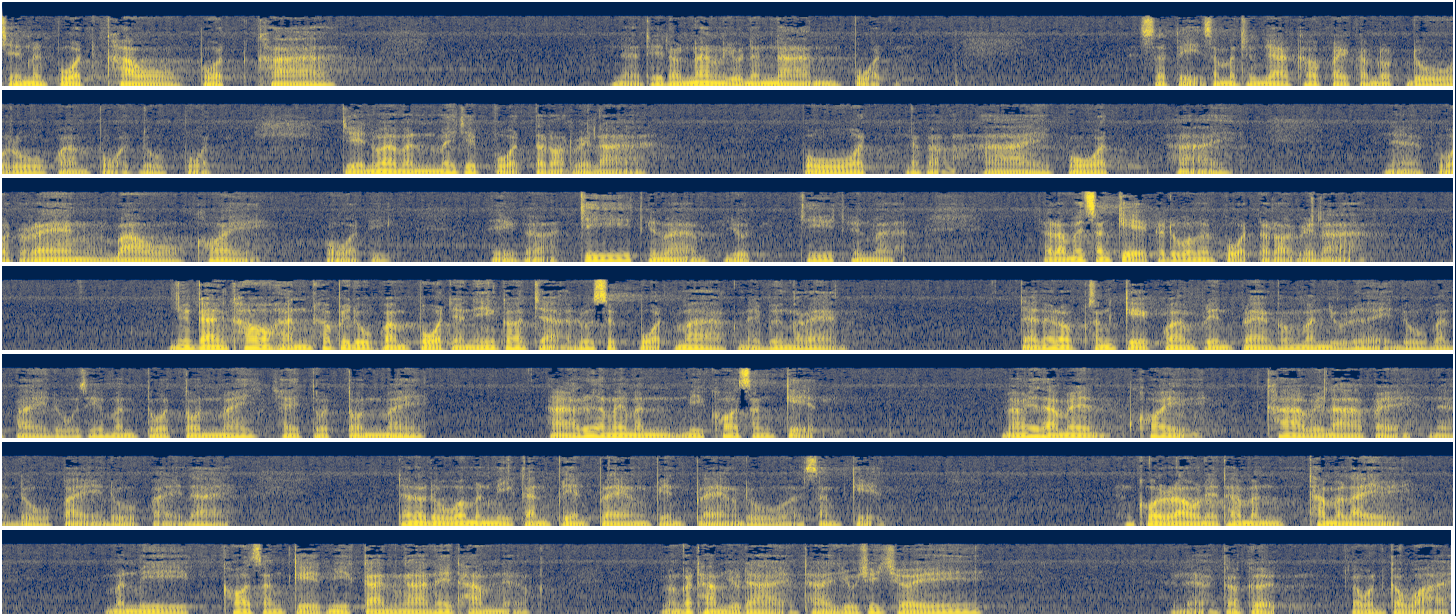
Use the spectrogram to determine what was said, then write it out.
เช่นมันปวดเขา่าปวดขาเนี่ยที่เรานั่งอยู่นานๆปวด สติสมัชัญญะเข้าไปกำหนดดูรู้ความปวดดูปวดเห็นว่ามันไม่ใช่ปวดตลอดเวลา ปวดแล้วก็หายปวดหายเนี่ยปวดแรงเบาค่อยปวดอีกนี่ก็จี๊ดขึ้นมา หยุดจี๊ดขึ้นมา ถ้าเราไม่สังเกตก็ดูว่ามันปวดตลอดเวลาเนี่ยการเข้าหันเข้าไปดูความปวดอย่างนี้ก็จะรู้สึกปวดมากในเบื้องแรก แต่ถ้าเราสังเกตความเปลี่ยนแปลงของมันอยู่เรื่อย ดูมันไปดูซิมันตัวตนไหมใช่ตัวตนไหมหาเรื่องให้มันมีข้อสังเกตมันไม่ทำให้ค่อยฆ่าเวลาไปนะดูไปดูไปได้ ถ้าเราดูว่ามันมีการเปลี่ยนแปลง เปลี่ยนแปลงดูสังเกตคนเราเนี่ยถ้ามันทำอะไร มันมีข้อสังเกตมีการงานให้ทำเนี่ย มันก็ทำอยู่ได้ ถ้าอยู่เฉยๆเนี่ยก็เกิดกระวนกระวาย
